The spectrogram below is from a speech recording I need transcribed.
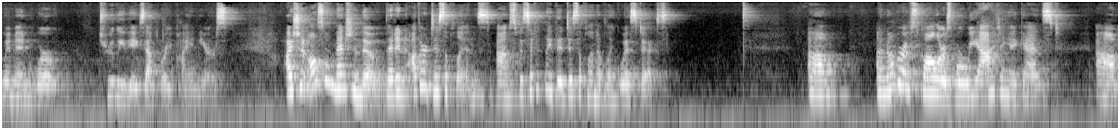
women were truly the exemplary pioneers. I should also mention, though, that in other disciplines, um, specifically the discipline of linguistics, um, a number of scholars were reacting against um,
